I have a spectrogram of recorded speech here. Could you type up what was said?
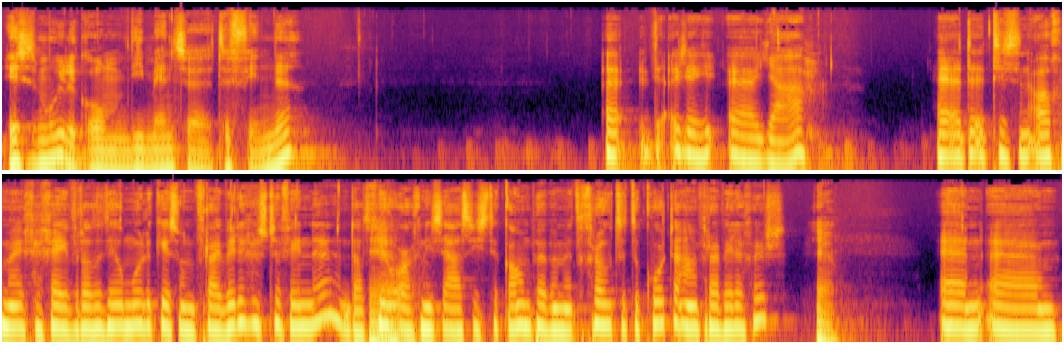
Is het moeilijk om die mensen te vinden? Uh, uh, ja. Uh, het is een algemeen gegeven dat het heel moeilijk is om vrijwilligers te vinden. Dat ja. veel organisaties te kamp hebben met grote tekorten aan vrijwilligers. Ja. En um,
